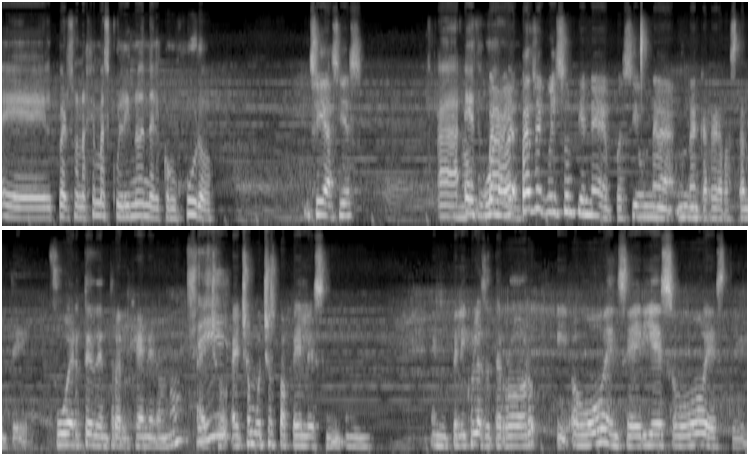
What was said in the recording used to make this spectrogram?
eh, el personaje masculino en el conjuro. Sí, así es. A Bueno, Patrick Wilson tiene pues sí una, una carrera bastante fuerte dentro del género, ¿no? Ha, hecho, ha hecho muchos papeles en, películas de terror o en series o este,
